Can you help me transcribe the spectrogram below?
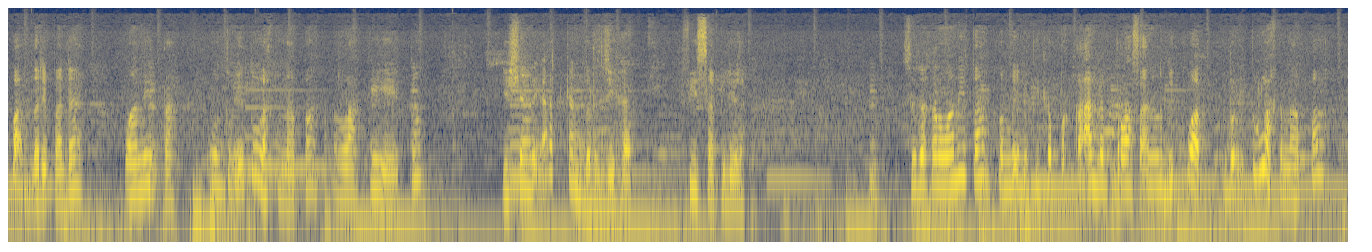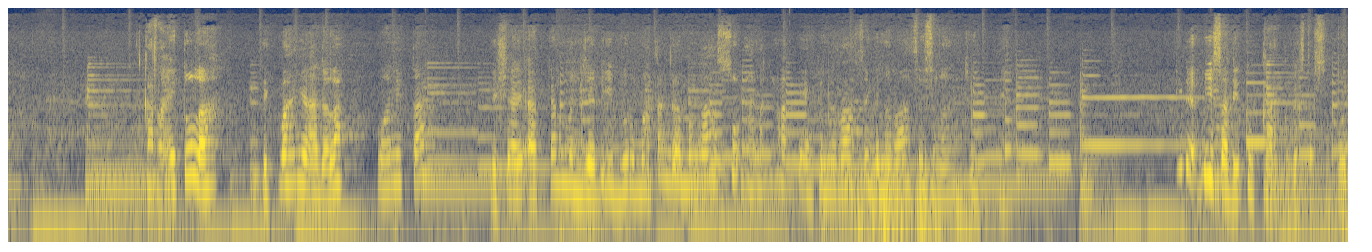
kuat daripada wanita. Untuk itulah kenapa lelaki itu disyariatkan berjihad. Visabilillah sedangkan wanita memiliki kepekaan dan perasaan lebih kuat. Itulah kenapa? Karena itulah hikmahnya adalah wanita disyariatkan menjadi ibu rumah tangga mengasuh anak-anak yang generasi-generasi selanjutnya. Tidak bisa ditukar tugas tersebut.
